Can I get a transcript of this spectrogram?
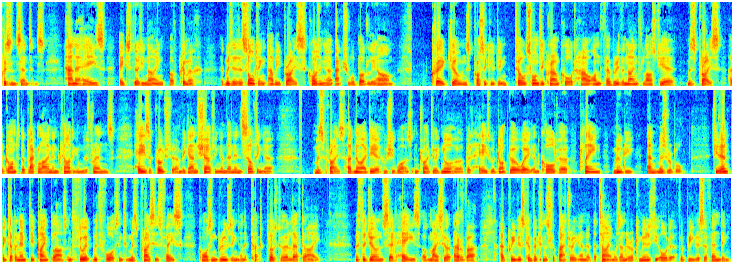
prison sentence. Hannah Hayes, aged 39, of Crymych, admitted assaulting Abby Price, causing her actual bodily harm. Craig Jones, prosecuting, told Swansea Crown Court how on February the 9th last year, Ms. Price had gone to the Black Lion in Cardigan with friends. Hayes approached her and began shouting and then insulting her. Ms. Price had no idea who she was and tried to ignore her, but Hayes would not go away and called her plain, moody, and miserable. She then picked up an empty pint glass and threw it with force into Miss Price's face, causing bruising and a cut close to her left eye. Mr. Jones said Hayes of Mysore Arva had previous convictions for battery and at the time was under a community order for previous offending.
